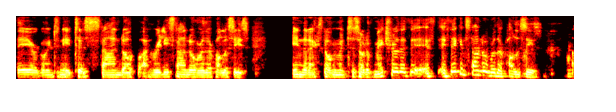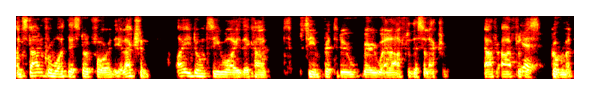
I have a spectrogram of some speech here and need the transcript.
they are going to need to stand up and really stand over their policies in the next government to sort of make sure that they, if if they can stand over their policies and stand for what they stood for in the election, I don't see why they can't seem fit to do very well after this election. After, after Yeah. this government,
